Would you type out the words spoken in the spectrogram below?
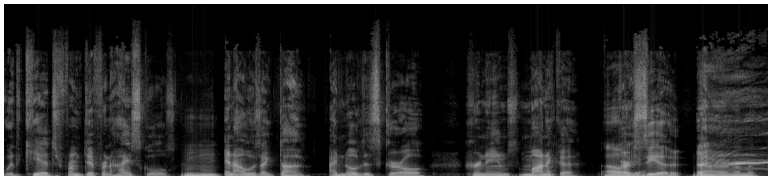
with kids from different high schools, Mhm. and I was like, "Doug, I know this girl. Her name's Monica Oh. Garcia." Yeah, I remember.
